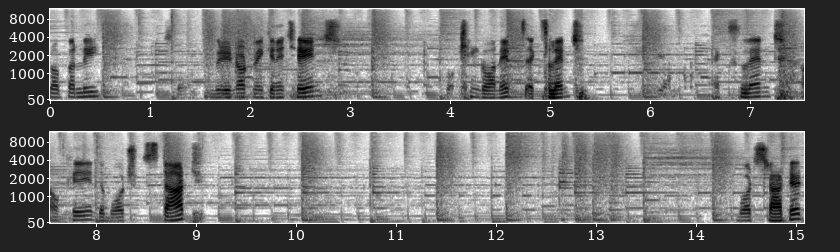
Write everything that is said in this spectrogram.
properly. So we did not make any change. Working on it. Excellent. Yeah. excellent. Okay the bot should start. Bot started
